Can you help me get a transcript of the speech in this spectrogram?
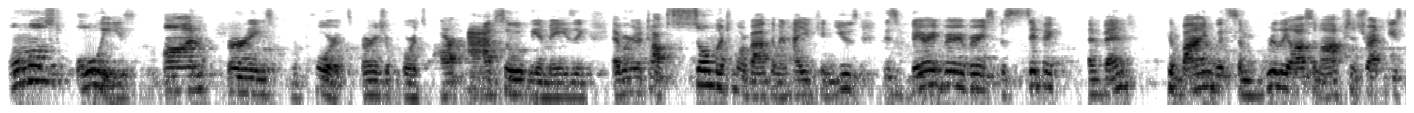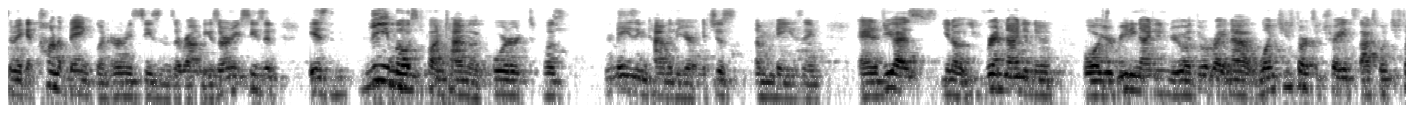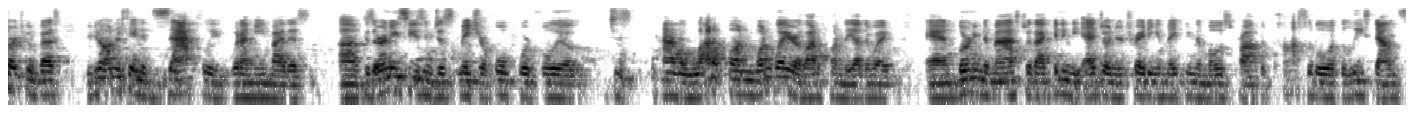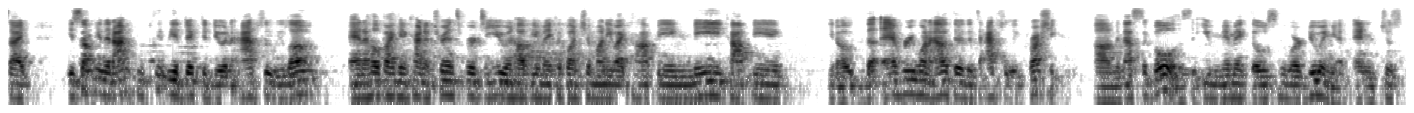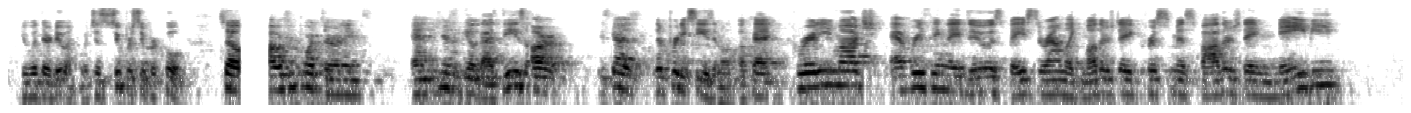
almost always on earnings reports. Earnings reports are absolutely amazing, and we're going to talk so much more about them and how you can use this very, very, very specific event combined with some really awesome option strategies to make a ton of bank when earnings season is around because earnings season is the most fun time of the quarter, most amazing time of the year. It's just amazing. And if you guys, you know, you've read 9 to noon, or you're reading 9 to noon, you're going through it right now, once you start to trade stocks, once you start to invest, you're going to understand exactly what I mean by this. Because um, earnings season just makes your whole portfolio just have a lot of fun one way or a lot of fun the other way. And learning to master that, getting the edge on your trading and making the most profit possible with the least downside is something that I'm completely addicted to and absolutely love. And I hope I can kind of transfer to you and help you make a bunch of money by copying me, copying, you know, the everyone out there that's absolutely crushing it. Um, and that's the goal is that you mimic those who are doing it and just do what they're doing, which is super, super cool. So our reports earnings, and here's the deal, guys. These are these guys, they're pretty seasonal, okay? Pretty much everything they do is based around like Mother's Day, Christmas, Father's Day, maybe,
